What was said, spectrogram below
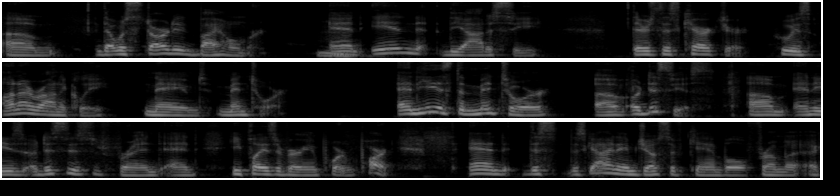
um, that was started by Homer. And in the Odyssey, there's this character who is unironically named Mentor. And he is the mentor of Odysseus. Um, and he's Odysseus' friend, and he plays a very important part. And this this guy named Joseph Campbell from a,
